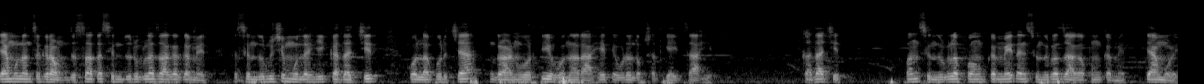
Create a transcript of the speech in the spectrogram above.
त्या मुलांचं ग्राउंड जसं आता सिंधुदुर्गला जागा कमी आहेत तर सिंधुदुर्गची मुलं ही कदाचित कोल्हापूरच्या ग्राउंडवरती होणार आहेत एवढं लक्षात घ्यायचं आहे. कदाचित. पण सिंधुदुर्गला फॉर्म कमी आहेत आणि सिंधुदुर्गला जागा पण कमी आहेत. त्यामुळे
